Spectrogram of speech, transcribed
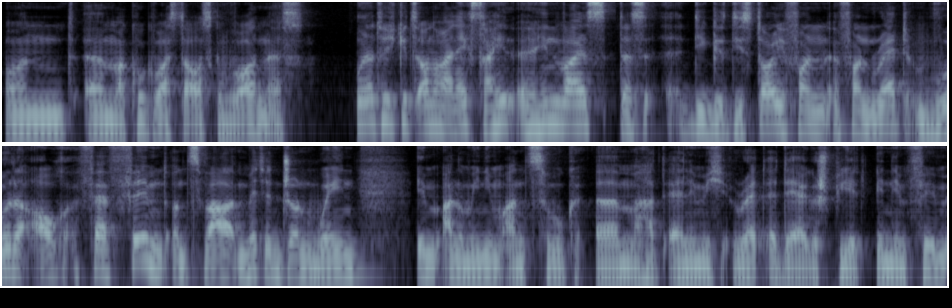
und äh, mal gucke, was daraus geworden ist. Und natürlich gibt es auch noch einen extra Hin äh, Hinweis, dass die, die Story von, von Red wurde auch verfilmt und zwar mit John Wayne im Aluminiumanzug ähm, hat er nämlich Red Adair gespielt in dem Film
